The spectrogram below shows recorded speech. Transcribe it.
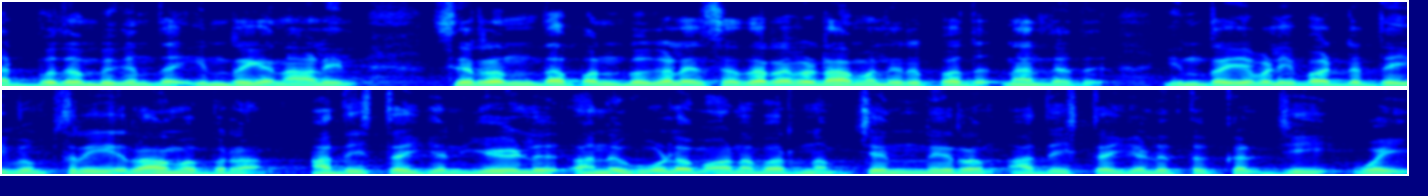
அற்புதம் மிகுந்த இன்றைய நாளில் சிறந்த பண்புகளை சிதற விடாமல் இருப்பது நல்லது. இன்றைய வழிபாட்டு தெய்வம் ஸ்ரீ ராமபிரான். அதிர்ஷ்ட எண் ஏழு அனுகூலமான வர்ணம். சென் நிறம் அதிர்ஷ்ட எழுத்துக்கள் ஜி ஒய்.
